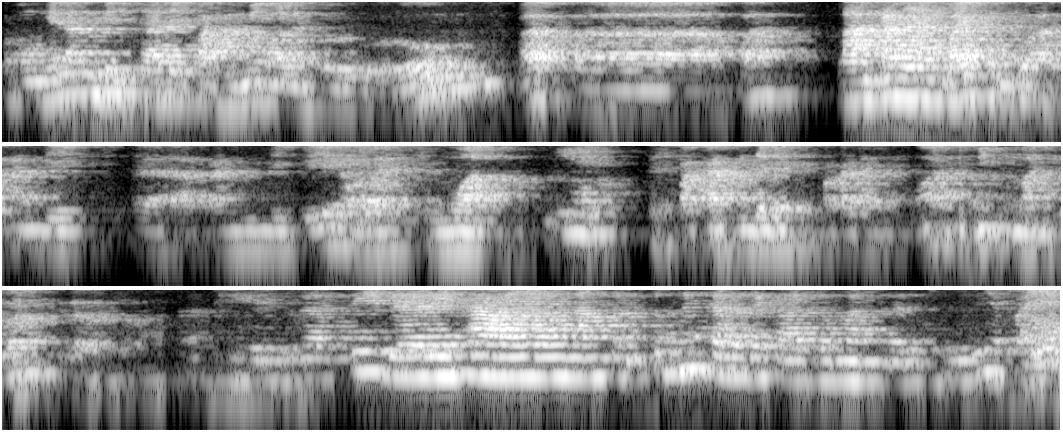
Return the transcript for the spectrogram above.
kemungkinan bisa dipahami oleh guru-guru sebab apa, langkah yang baik tentu akan di eh, akan dipilih oleh semua Iya. kesepakatan menjadi kesepakatan semua demi kemajuan kita bersama. Oke, berarti dari hal yang menangkap itu mungkin karena ada keagamaan dari sendiri ya Pak ya.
